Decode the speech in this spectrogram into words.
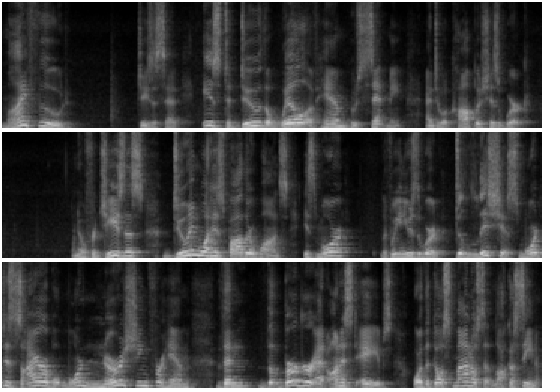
My food Jesus said, is to do the will of him who sent me and to accomplish his work. You know, for Jesus, doing what his Father wants is more, if we can use the word, delicious, more desirable, more nourishing for him than the burger at Honest Abe's or the Dos Manos at La Cocina.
